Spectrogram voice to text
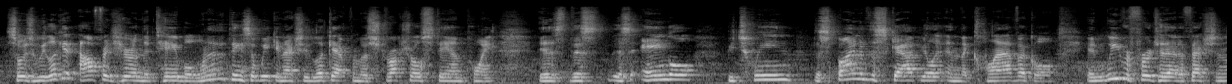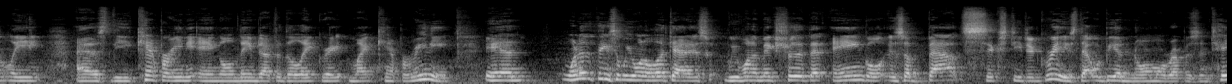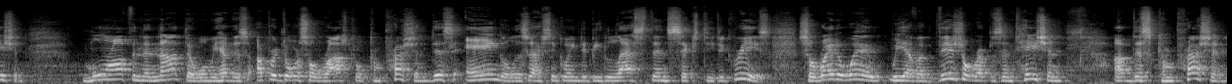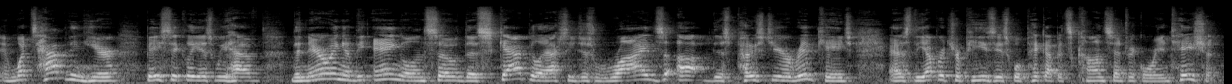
So as we look at Alfred here on the table, one of the things that we can actually look at from a structural standpoint is this, this angle between the spine of the scapula and the clavicle. And we refer to that affectionately as the Camperini angle, named after the late great Mike Camperini. And one of the things that we want to look at is we want to make sure that that angle is about 60 degrees. That would be a normal representation. More often than not, though, when we have this upper dorsal rostral compression, this angle is actually going to be less than 60 degrees. So right away, we have a visual representation of this compression. And what's happening here basically is we have the narrowing of the angle, and so the scapula actually just rides up this posterior rib cage as the upper trapezius will pick up its concentric orientation.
